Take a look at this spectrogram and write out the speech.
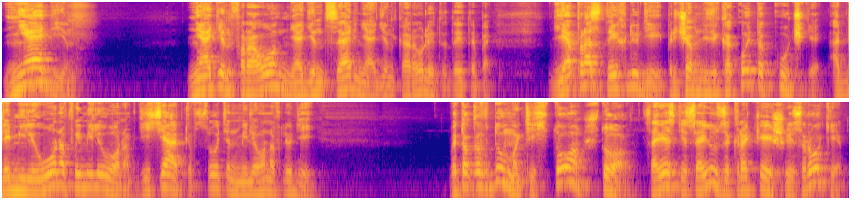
Ни один. Ни один фараон, ни один царь, ни один король и т.д. и т.п. Для простых людей, причем не для какой-то кучки, а для миллионов и миллионов, десятков, сотен миллионов людей. Вы только вдумайтесь то, что Советский Союз за кратчайшие сроки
